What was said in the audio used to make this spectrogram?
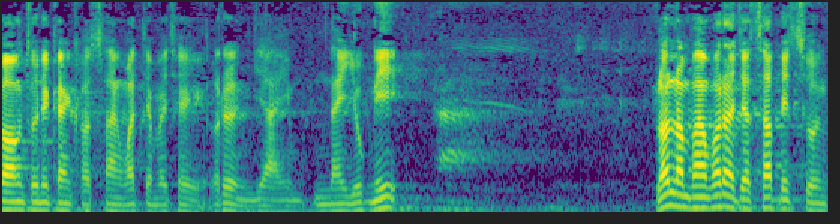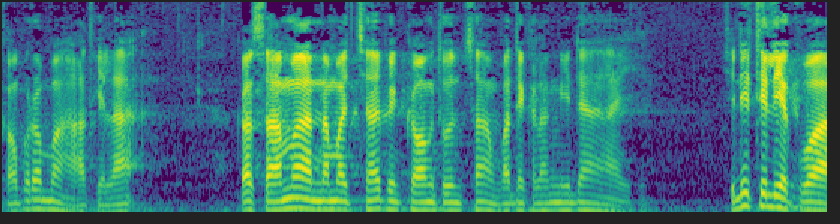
กองทุนในการก่อสร้างวัดจะไม่ใช่เรื่องใหญ่เหมือนในยุคนี้แล้วลำพังพระราชทรัพย์ในส่วนของพระมหาเถระก็สามารถนำมาใช้เป็นกองทุนสร้างวัดในครั้งนี้ได้ ชนิดที่เรียกว่า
